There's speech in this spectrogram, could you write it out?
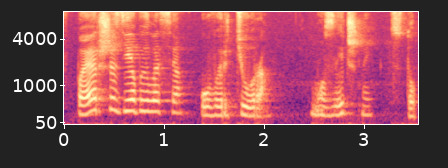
вперше з'явилася увертюра музичний вступ.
